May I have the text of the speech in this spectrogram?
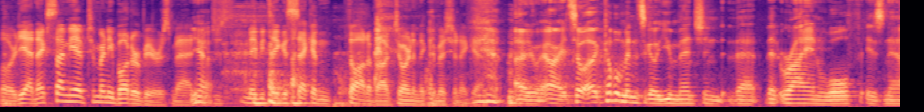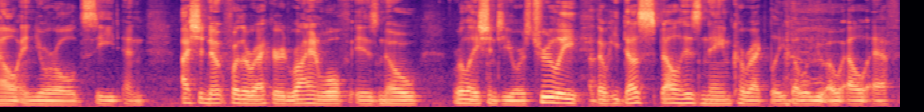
Lord, yeah. Next time you have too many butter beers, Matt, yeah. you just maybe take a second thought about joining the commission again. Anyway, all right. So a couple minutes ago, you mentioned that that Ryan Wolfe is now in your old seat, and I should note for the record, Ryan Wolfe is no relation to yours truly, though he does spell his name correctly, W O L F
